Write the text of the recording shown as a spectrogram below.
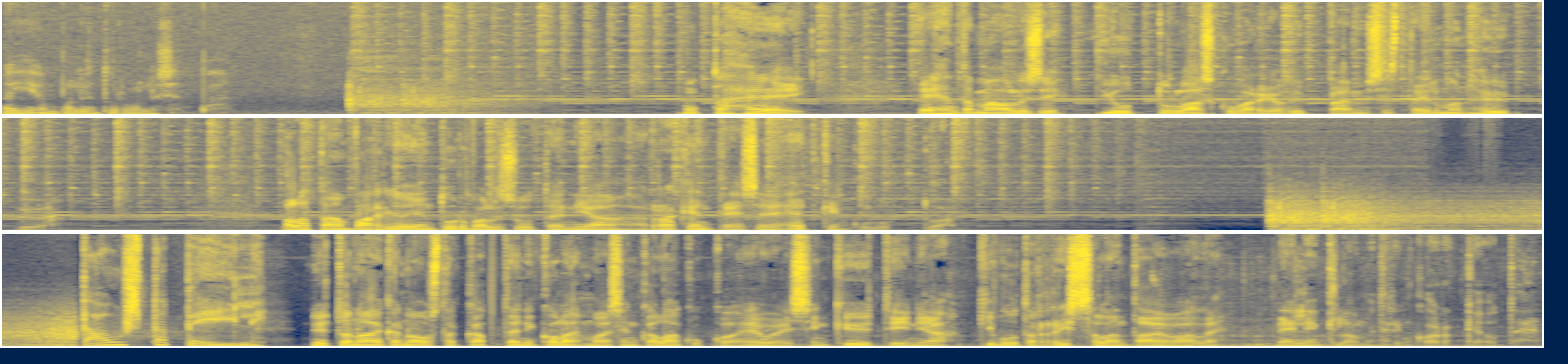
laji on paljon turvallisempaa. Mutta hei, eihän tämä olisi juttu laskuvarjohyppäämisestä ilman hyppyä. Palataan varjojen turvallisuuteen ja rakenteeseen hetken kuluttua. Taustapeili. Nyt on aika nousta kapteeni Kolehmaisen kalakukko Airwaysin kyytiin ja kivuta Rissalan taivaalle neljän kilometrin korkeuteen.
